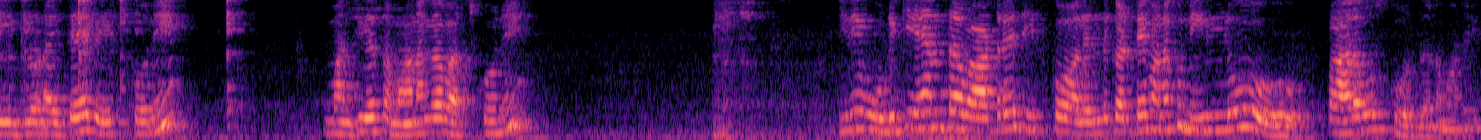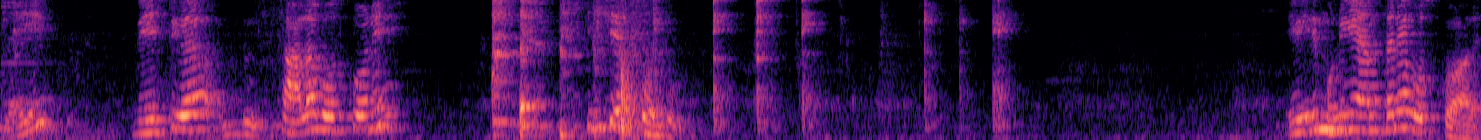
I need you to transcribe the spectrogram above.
దీంట్లోనైతే వేసుకొని మంచిగా సమానంగా పరుచుకొని ఇది ఉడికేంత వాటరే తీసుకోవాలి. ఎందుకంటే మనకు నీళ్ళు పారబోసుకోవద్దు అనమాట ఇట్లా వేస్ట్గా చాలా పోసుకొని తీసేసుకోవద్దు. ఇది మునిగేంతనే పోసుకోవాలి.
